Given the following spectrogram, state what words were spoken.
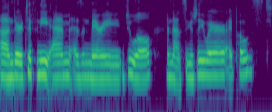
under Tiffany M as in Mary Jewell. And that's usually where I post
